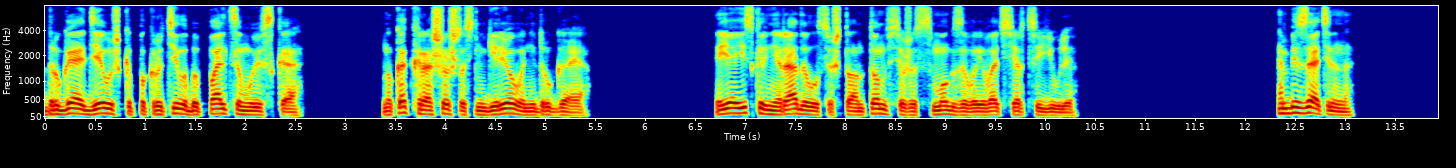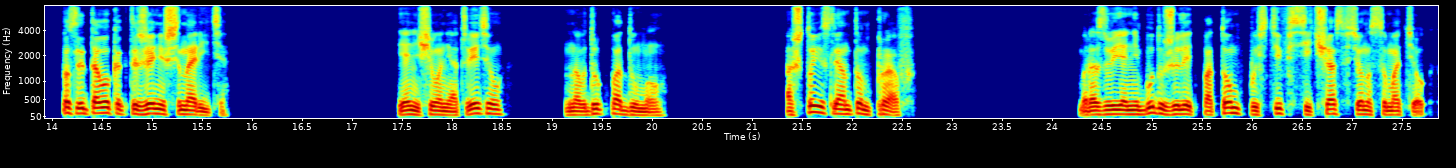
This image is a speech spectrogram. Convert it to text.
Другая девушка покрутила бы пальцем у виска. Но как хорошо, что Снегирева не другая. И я искренне радовался, что Антон все же смог завоевать сердце Юли. «Обязательно. После того, как ты женишься на Рите», я ничего не ответил, но вдруг подумал. А что, если Антон прав? Разве я не буду жалеть потом, пустив сейчас все на самотек?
